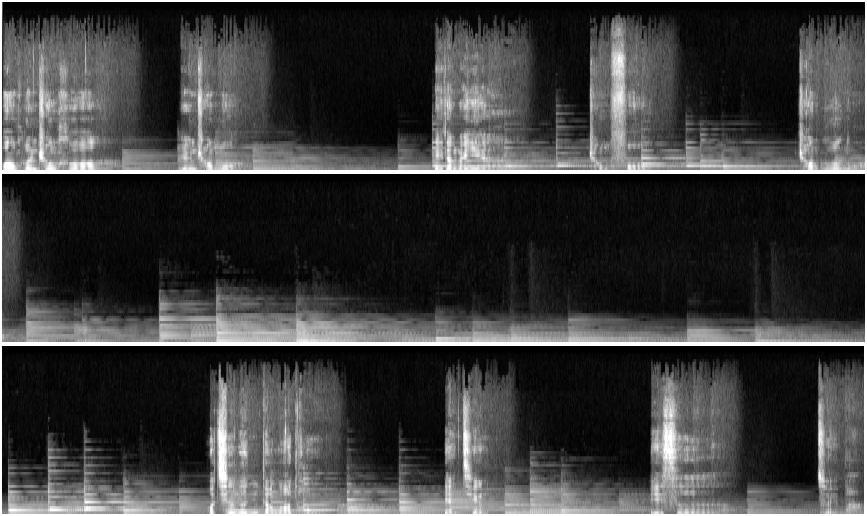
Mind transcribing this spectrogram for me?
黄昏成河，云成墨。你的眉眼成佛，成婀娜。我亲吻你的额头、眼睛、鼻子、嘴巴。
